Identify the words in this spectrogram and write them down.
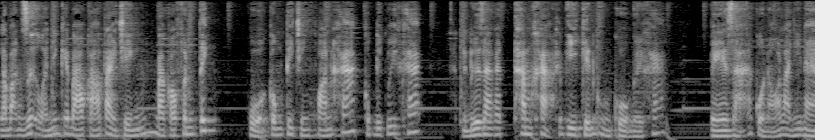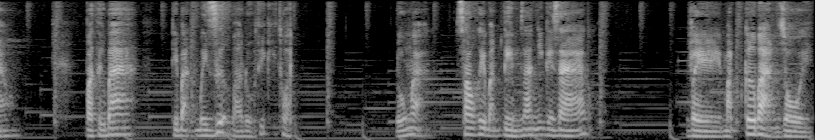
là bạn dựa vào những cái báo cáo tài chính báo cáo phân tích của công ty chứng khoán khác công ty quỹ khác để đưa ra cái tham khảo thêm ý kiến của, của người khác về giá của nó là như nào. Và thứ ba thì bạn mới dựa vào đồ thị kỹ thuật đúng không ạ? Sau khi bạn tìm ra những cái giá về mặt cơ bản rồi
